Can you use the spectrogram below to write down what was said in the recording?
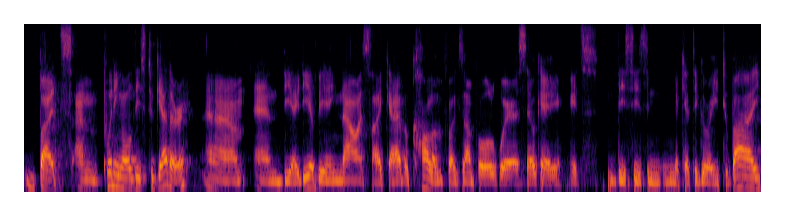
but I'm putting all these together, um, and the idea being now it's like I have a column, for example, where I say, okay, it's this is in the category to buy,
